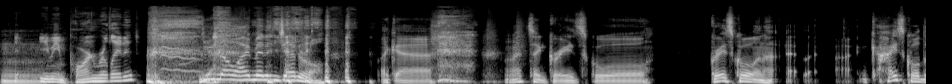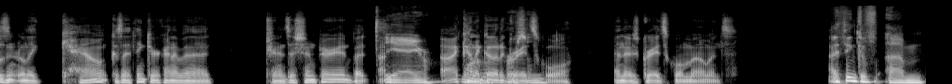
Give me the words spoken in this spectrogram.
Mm. You mean porn related? No, I meant in general. Like uh, well, I'd say grade school. Grade school and hi- high school doesn't really count because I think you're kind of in a transition period. But yeah, you're I kind of go to grade school, and there's grade school moments. I think of um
